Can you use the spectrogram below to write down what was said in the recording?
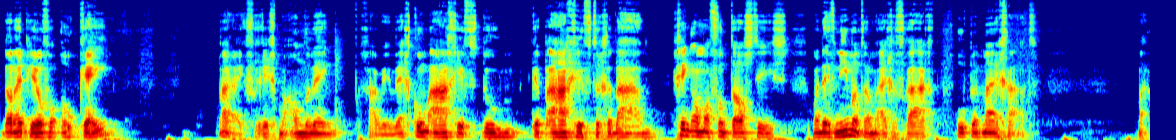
Dan heb je heel veel oké. Nou ja, ik verricht mijn handeling, ga weer weg, kom aangifte doen. Ik heb aangifte gedaan, ging allemaal fantastisch. Maar er heeft niemand aan mij gevraagd hoe het met mij gaat. Nou,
